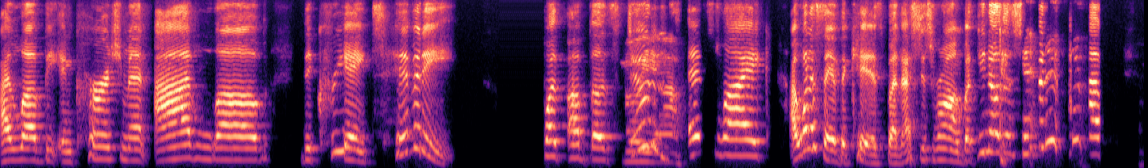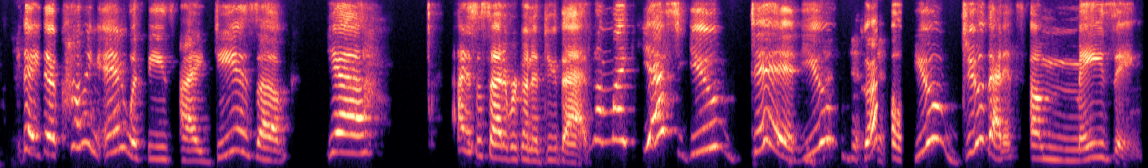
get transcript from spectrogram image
I love the encouragement. I love the creativity but of the students, oh, yeah. it's like I want to say of the kids, but that's just wrong. But you know, the students have, they they're coming in with these ideas of, yeah, I just decided we're going to do that. And I'm like, yes, you did. You go. You do that. It's amazing.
